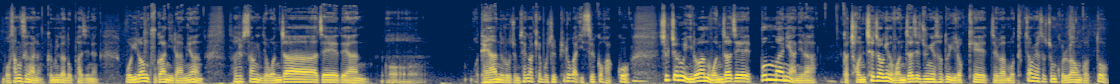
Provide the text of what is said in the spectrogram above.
뭐 상승하는, 금리가 높아지는 뭐 이런 구간이라면 사실상 이제 원자재에 대한 어뭐 대안으로 좀 생각해 보실 필요가 있을 것 같고 실제로 이러한 원자재뿐만이 아니라 그러니까 전체적인 원자재 중에서도 이렇게 제가 뭐 특정해서 좀 골라온 것도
